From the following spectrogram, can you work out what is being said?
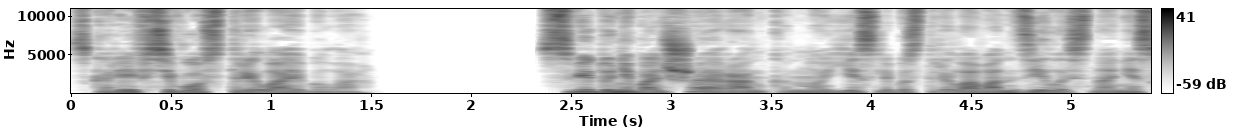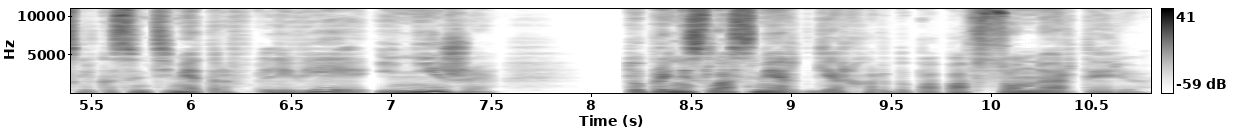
Скорее всего, стрела и была. С виду небольшая ранка, но если бы стрела вонзилась на несколько сантиметров левее и ниже, то принесла смерть Герхарду, попав в сонную артерию.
